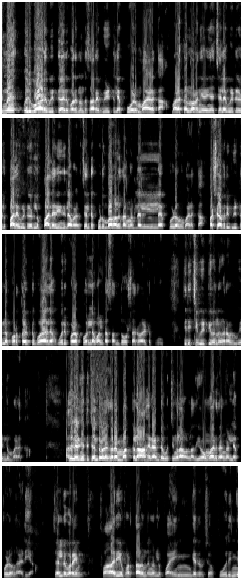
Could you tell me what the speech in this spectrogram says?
ഇന്ന് ഒരുപാട് വീട്ടുകാർ പറയുന്നുണ്ട് സാറേ വീട്ടിൽ എപ്പോഴും വഴക്ക. വഴക്കം എന്ന് പറഞ്ഞു കഴിഞ്ഞാൽ ചില വീടുകളിൽ പല വീടുകളിലും പല രീതിയിലാണ് വഴക്ക്. ചിലരുടെ കുടുംബാംഗങ്ങൾ തങ്ങളിലെല്ലാം എപ്പോഴും അങ്ങ് വഴക്ക. പക്ഷെ അവർ വീട്ടിന് പുറത്തോട്ട് പോയാലോ ഒരു കുഴപ്പമില്ല വളരെ സന്തോഷകരമായിട്ട് പോകും. തിരിച്ച് വീട്ടിൽ വന്ന് കയറുമ്പോൾ വീണ്ടും വഴക്ക. അത് കഴിഞ്ഞിട്ട് ചിലർ പറയും സാറേ മക്കൾ ആകെ രണ്ട് കൊച്ചുങ്ങളാണ് ഉള്ളത്. യോമാർ തങ്ങളിൽ എപ്പോഴും അങ്ങ് അടിയാ. ചിലർ പറയും ഭാര്യയും ഭർത്താവും തങ്ങളിൽ ഭയങ്കര പൊരിഞ്ഞതല്ല. പൊരിഞ്ഞ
